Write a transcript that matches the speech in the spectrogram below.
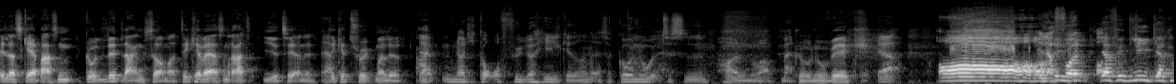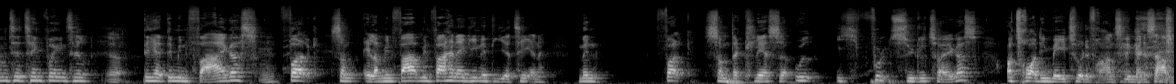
Eller skal jeg bare sådan gå lidt langsommere? Det kan være sådan ret irriterende. Ja. Ja. Det kan trick mig lidt. Ej, når de går og fylder hele gaden, altså gå nu ud til siden. Hold nu op, mand. Gå nu væk. Ja. Åh, oh, Eller folk- jeg fik lige, jeg kom til at tænke på en til. Ja. Det her, det er min far, ikke også? Mm. Folk, som, eller min far, min far han er ikke en af de irriterende, men folk, som der klæder sig ud i fuld cykeltøj, ikke også? Og tror, de er med i Tour de France lige med det samme.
